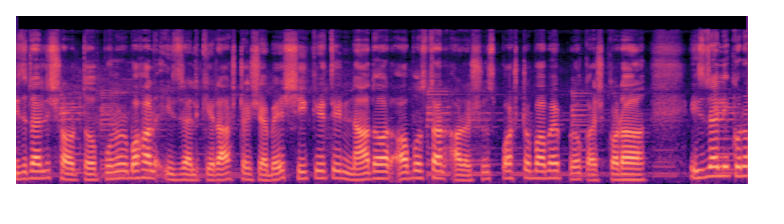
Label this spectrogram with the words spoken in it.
ইসরায়েল শর্ত পুনর্বহাল ইসরায়েলকে রাষ্ট্র হিসেবে স্বীকৃতি না দেওয়ার অবস্থান আরও সুস্পষ্টভাবে প্রকাশ করা। ইসরায়েলি কোনো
